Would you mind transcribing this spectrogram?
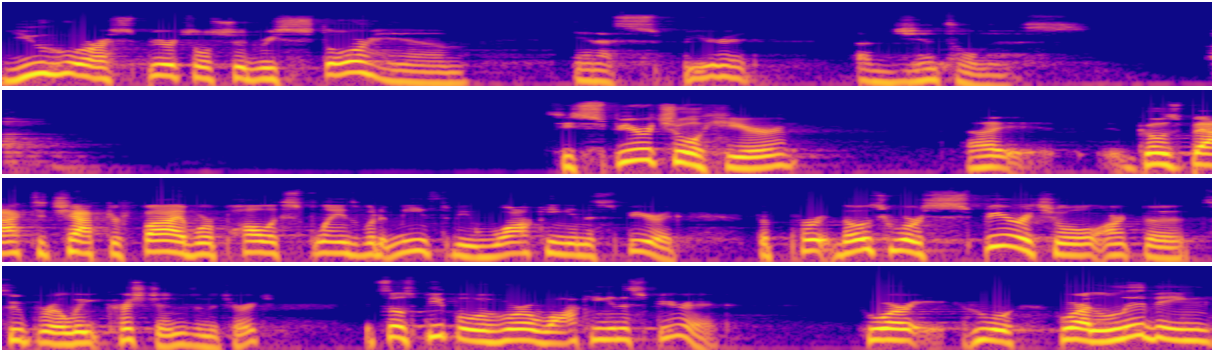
you who are spiritual should restore him in a spirit of gentleness. See, spiritual here uh, goes back to chapter 5 where Paul explains what it means to be walking in the Spirit. The per- those who are spiritual aren't the super elite Christians in the church. It's those people who are walking in the Spirit, who are, who, who are living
